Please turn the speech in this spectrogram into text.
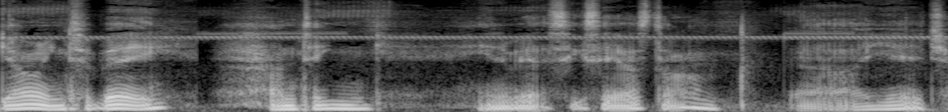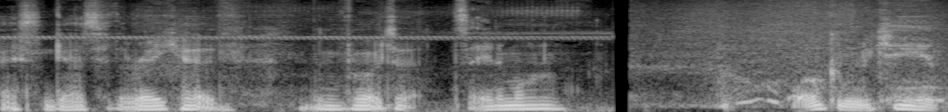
going to be hunting in about six hours' time. Uh, yeah, chasing goats with the recurve. Looking forward to it. See you in the morning. Welcome to camp.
